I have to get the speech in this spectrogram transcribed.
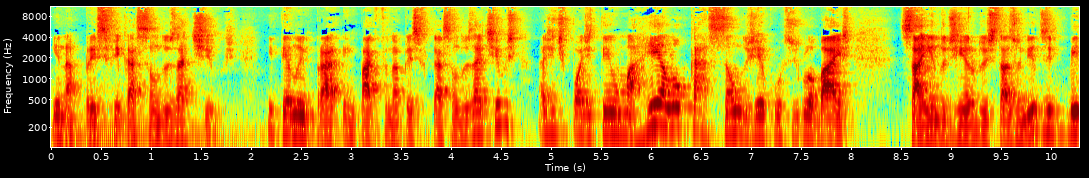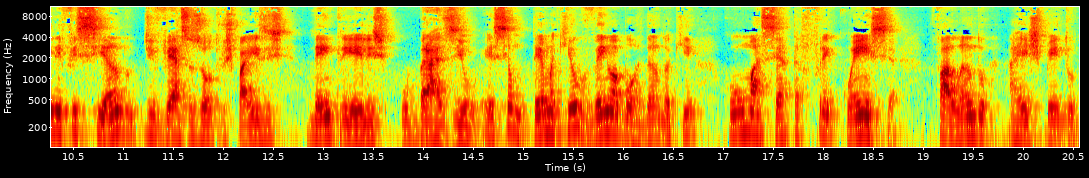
e na precificação dos ativos. E tendo impacto na precificação dos ativos, a gente pode ter uma realocação dos recursos globais, saindo dinheiro dos Estados Unidos e beneficiando diversos outros países, dentre eles o Brasil. Esse é um tema que eu venho abordando aqui com uma certa frequência falando a respeito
